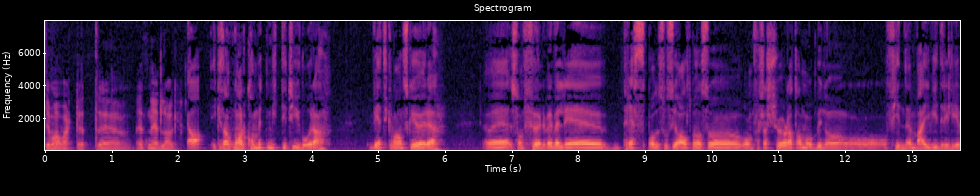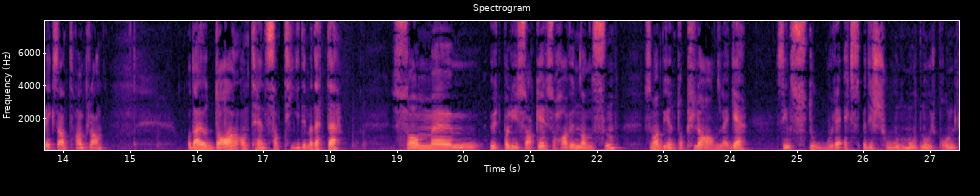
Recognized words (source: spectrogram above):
Det må ha vært et, eh, et nederlag? Ja, ikke sant. Nå har han kommet midt i 20-åra. Vet ikke hva han skal gjøre. Eh, så han føler vel veldig press både sosialt, men også overfor seg sjøl. At han må begynne å, å, finne en vei videre i livet. ikke sant? Ha en plan. Og det er jo da, omtrent samtidig med dette, som um, ute på Lysaker så har vi Nansen, som har begynt å planlegge sin store ekspedisjon mot Nordpolen.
